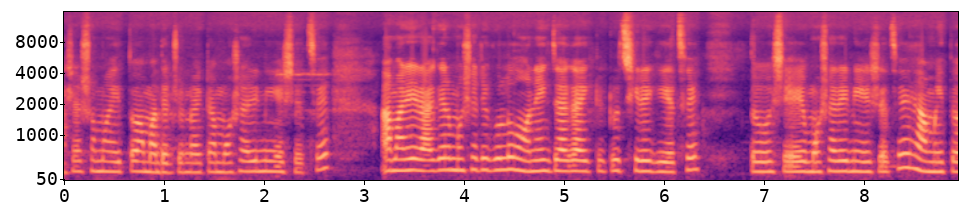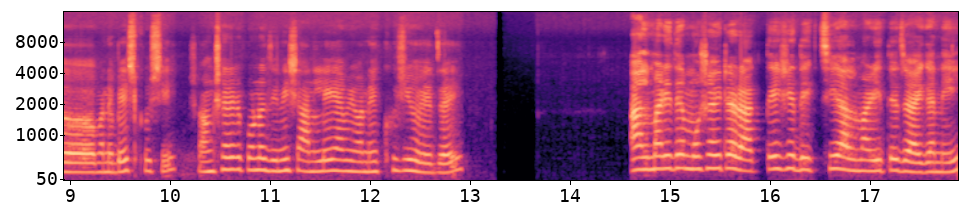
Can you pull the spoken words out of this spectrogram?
আসার সময় তো আমাদের জন্য একটা মশারি নিয়ে এসেছে। আমার এর আগের মশারিগুলো অনেক জায়গায় একটু একটু ছিঁড়ে গিয়েছে। তো সে মশারি নিয়ে এসেছে, আমি তো মানে বেশ খুশি। সংসারের কোনো জিনিস আনলেই আমি অনেক খুশি হয়ে যাই। আলমারিতে মশারিটা রাখতে এসে দেখছি আলমারিতে জায়গা নেই।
